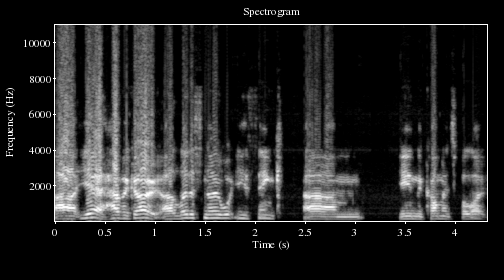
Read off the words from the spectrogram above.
uh, yeah, have a go. Uh, let us know what you think um, in the comments below.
